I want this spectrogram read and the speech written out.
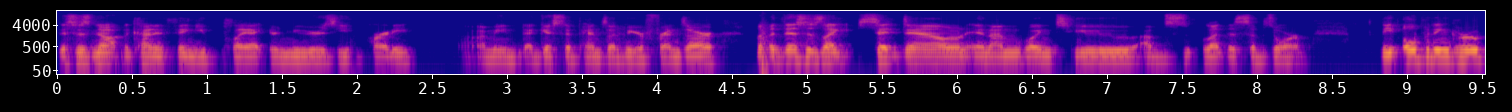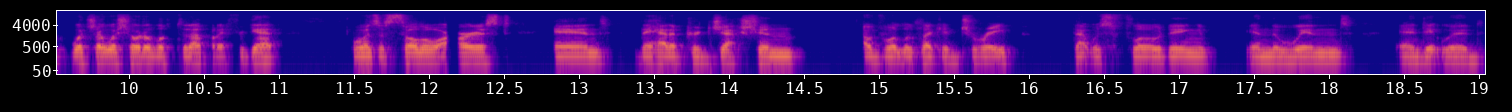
This is not the kind of thing you play at your New Year's Eve party. I mean, I guess it depends on who your friends are, but this is like sit down and I'm going to abs- let this absorb. The opening group, which I wish I would have looked it up, but I forget, was a solo artist and they had a projection of what looked like a drape that was floating in the wind and it would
